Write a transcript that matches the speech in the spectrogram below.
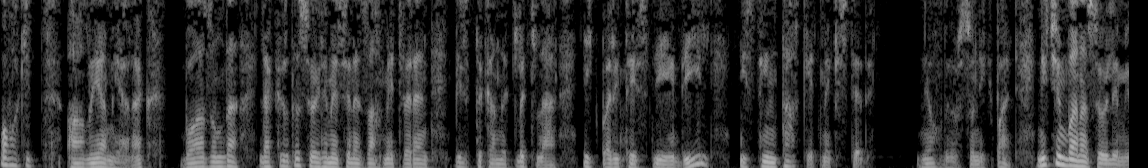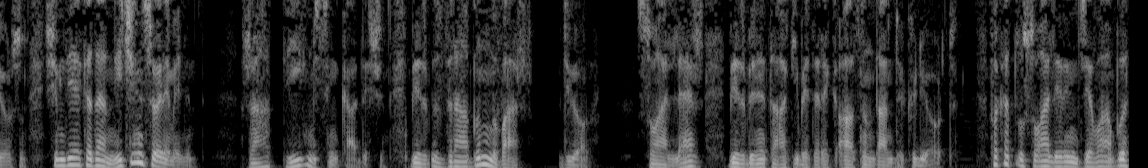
O vakit ağlayamayarak boğazında lakırdı söylemesine zahmet veren bir tıkanıklıkla İkbal'i tesliği değil istintak etmek istedi. Ne oluyorsun İkbal? Niçin bana söylemiyorsun? Şimdiye kadar niçin söylemedin? Rahat değil misin kardeşim? Bir ızdırabın mı var? diyor. Sualler birbirini takip ederek ağzından dökülüyordu. Fakat bu suallerin cevabı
